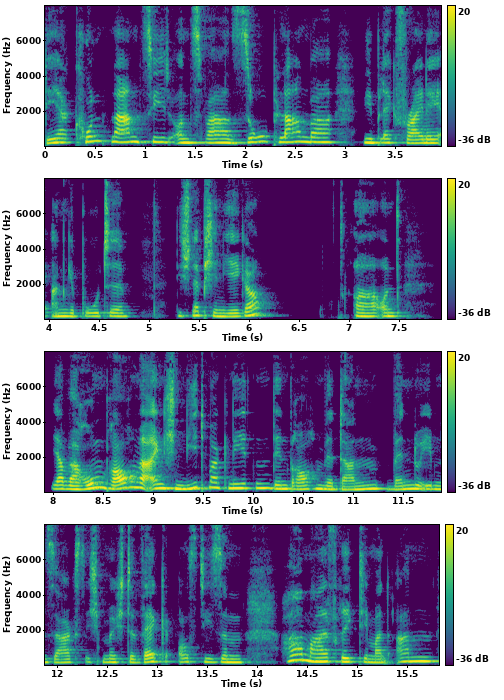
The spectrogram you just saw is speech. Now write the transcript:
der Kunden anzieht und zwar so planbar wie Black Friday Angebote, die Schnäppchenjäger. Äh, und ja, warum brauchen wir eigentlich einen Leadmagneten? Den brauchen wir dann, wenn du eben sagst, ich möchte weg aus diesem, oh, mal fragt jemand an,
